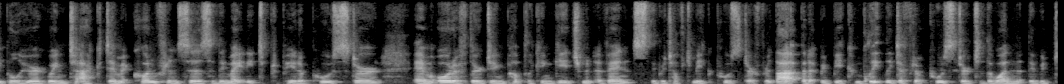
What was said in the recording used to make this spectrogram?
people who are going to academic conferences, so they might need to prepare a poster, um, or if they're doing public engagement events, they would have to make a poster for that, but it would be a completely different poster to the one that they would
